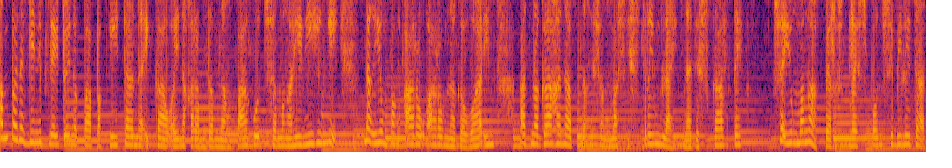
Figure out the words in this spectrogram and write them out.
Ang panaginip na ito ay nagpapakita na ikaw ay nakaramdam ng pagod sa mga hinihingi ng iyong pang-araw-araw na gawain at naghahanap ng isang mas streamline na diskarte sa iyong mga responsibilidad.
